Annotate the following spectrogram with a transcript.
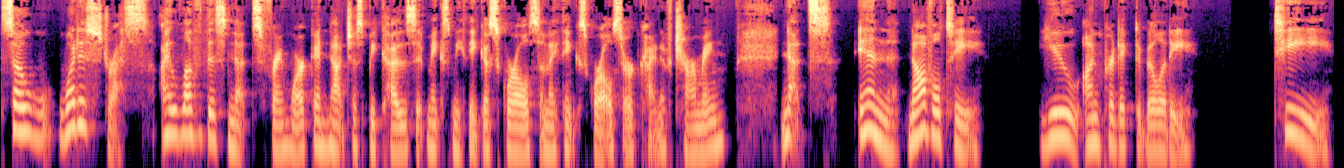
So what is stress? I love this nuts framework and not just because it makes me think of squirrels and I think squirrels are kind of charming. Nuts in novelty, U unpredictability, T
